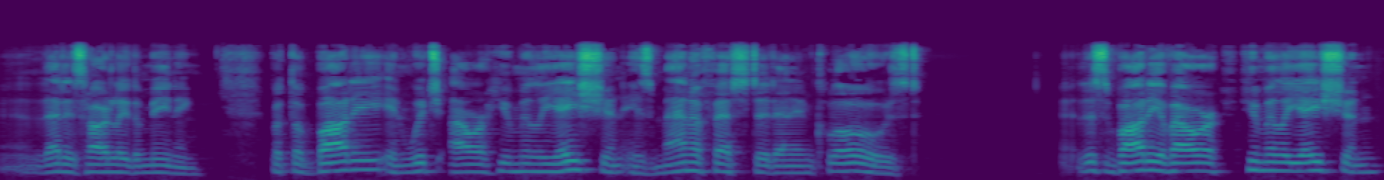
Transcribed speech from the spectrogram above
that is hardly the meaning, but the body in which our humiliation is manifested and enclosed. This body of our humiliation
